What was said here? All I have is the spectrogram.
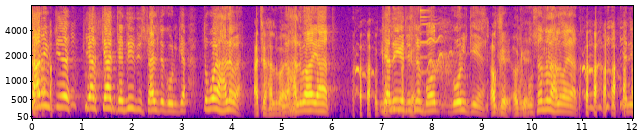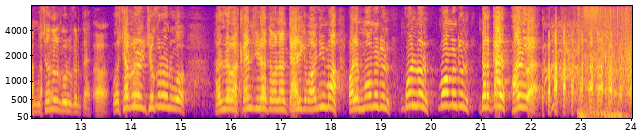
सारी चीज़ें कि यार क्या जदीद स्टाइल से गोल किया तो वो हलवा। अच्छा हलवा हलवा हलवा याद यानी कि जिसने बहुत गोल किए हैं। ओके ओके मुसलसल हलवा याद। यानी मुसलसल गोल करता है। हाँ। वो सब्रुन शुक्रुन वो हलवा कंसिलत वाला तारिक माजीमा वाले मोमिडुल कुल्लुल मोमिडुल दरकार हलवा।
